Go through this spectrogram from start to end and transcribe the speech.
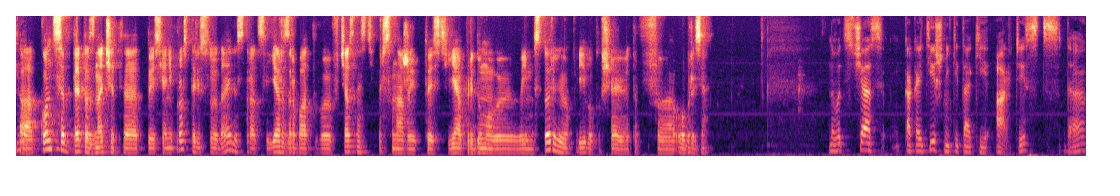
концепт это значит, э, то есть я не просто рисую да, иллюстрации, я разрабатываю в частности персонажей, то есть я придумываю им историю и воплощаю это в э, образе. Ну вот сейчас как айтишники, так и артист, да,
